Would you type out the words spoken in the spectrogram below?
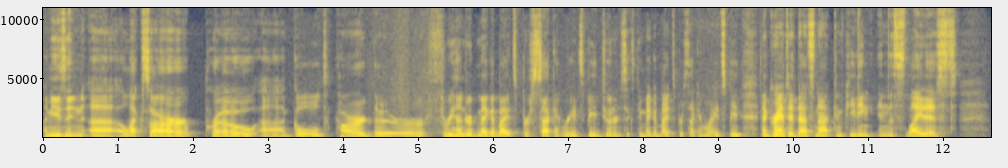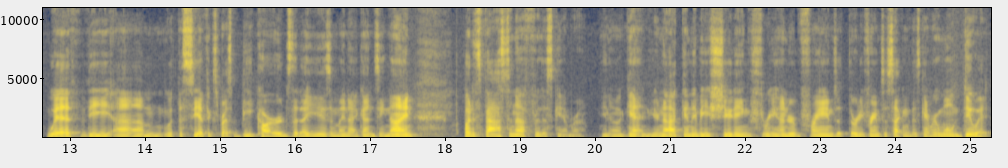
I'm using uh, a Lexar Pro uh, Gold card. They're 300 megabytes per second read speed, 260 megabytes per second write speed. Now, granted, that's not competing in the slightest with the um, with the CF Express B cards that I use in my Nikon Z9, but it's fast enough for this camera. You know, again, you're not going to be shooting 300 frames at 30 frames a second with this camera. It won't do it.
